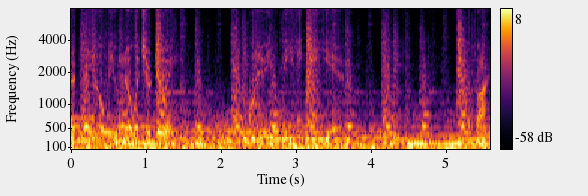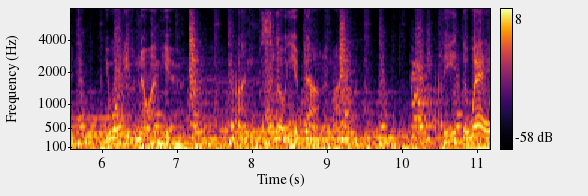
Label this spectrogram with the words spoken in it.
certainly hope you know what you're doing. Why are you leaving me here? Fine. You won't even know I'm here. I'm slowing you down, am I? Lead the way.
